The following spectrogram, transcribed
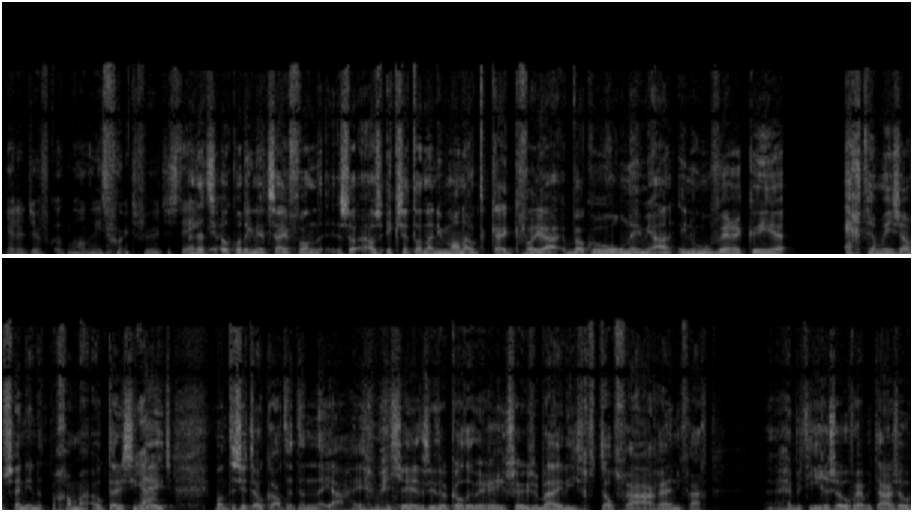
ja, daar durf ik ook mijn handen niet voor in het vuur te steken. Maar dat is ook wat ik net zei. Van, zo, als, ik zet dan naar die mannen ook te kijken van ja, welke rol neem je aan? In hoeverre kun je echt helemaal jezelf zijn in het programma, ook tijdens die Ja. dates? Want er zit ook altijd een, ja, weet je, er zit ook altijd een regisseuse bij die stelt vragen en die vraagt. Eh, heb het hier eens over, heb het daar zo.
